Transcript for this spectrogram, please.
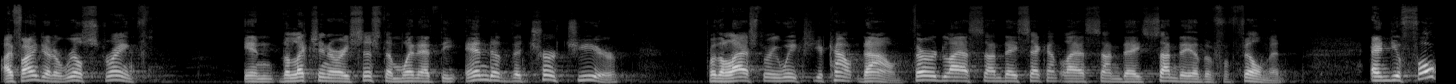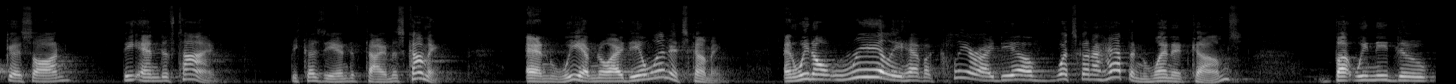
I find it a real strength in the lectionary system when at the end of the church year, for the last three weeks, you count down third last Sunday, second last Sunday, Sunday of the fulfillment, and you focus on the end of time because the end of time is coming. And we have no idea when it's coming. And we don't really have a clear idea of what's going to happen when it comes, but we need to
